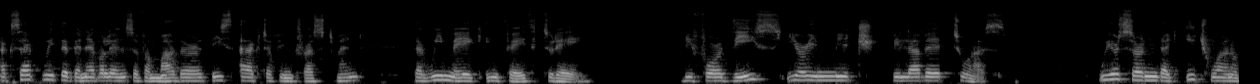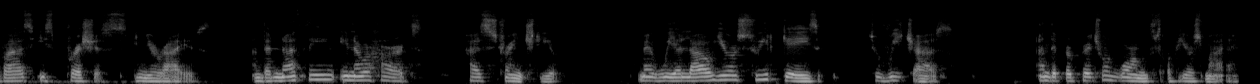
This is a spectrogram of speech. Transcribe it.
Accept with the benevolence of a mother this act of entrustment that we make in faith today. Before this, your image, beloved to us, we are certain that each one of us is precious in your eyes and that nothing in our hearts has stranged you. May we allow your sweet gaze to reach us and the perpetual warmth of your smile.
